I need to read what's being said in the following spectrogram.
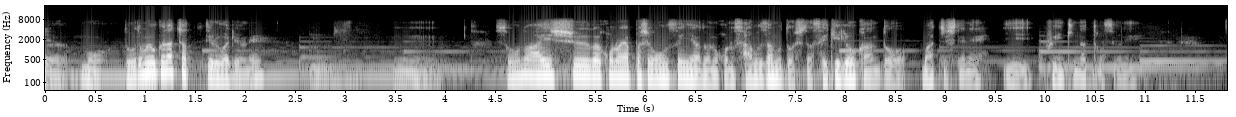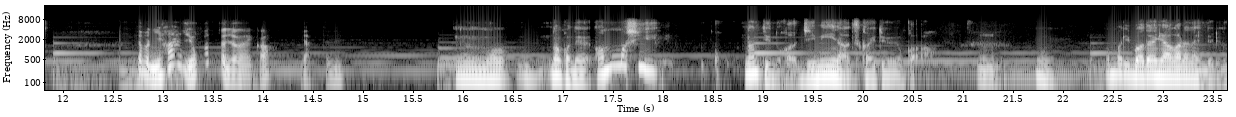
うんもうどうでもよくなっちゃってるわけよね。うんうん、その哀愁がこのやっぱし温泉宿のこの寒々とした赤涼感とマッチしてね、いい雰囲気になってますよね。やっぱ二敗児良かったんじゃないか？やってね。うん、もうなんかね、あんまし、なんていうのか、地味な扱いというのか、うん。うん、あんまり話題に上がらないんだけど、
